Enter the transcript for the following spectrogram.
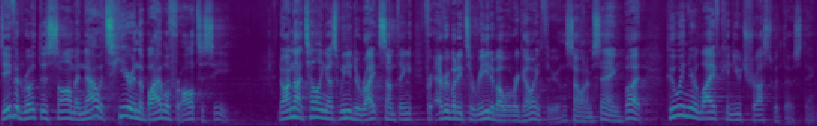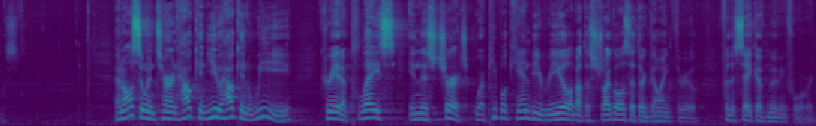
David wrote this psalm, and now it's here in the Bible for all to see. Now, I'm not telling us we need to write something for everybody to read about what we're going through. That's not what I'm saying. But who in your life can you trust with those things? And also, in turn, how can you, how can we create a place in this church where people can be real about the struggles that they're going through for the sake of moving forward?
